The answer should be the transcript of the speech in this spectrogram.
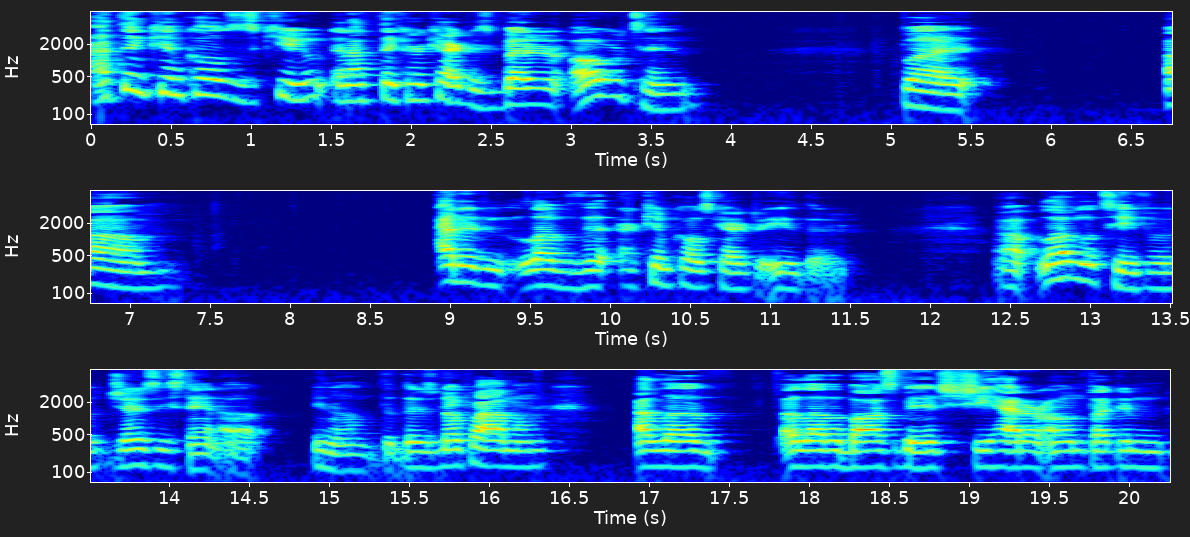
I think Kim Coles is cute, and I think her character is better than Overton. But, um, I didn't love the uh, Kim Coles character either. Uh, love Latifah, Jersey stand up. You know, th- there's no problem. I love, I love a boss bitch. She had her own fucking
